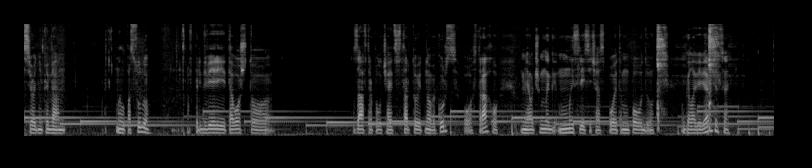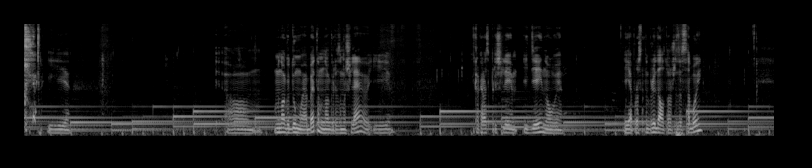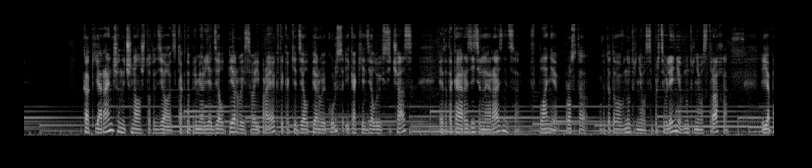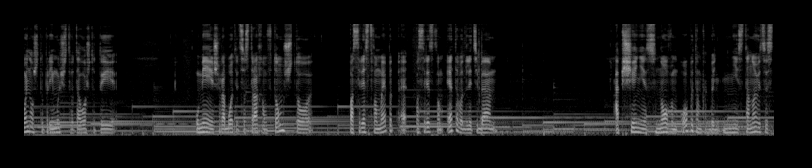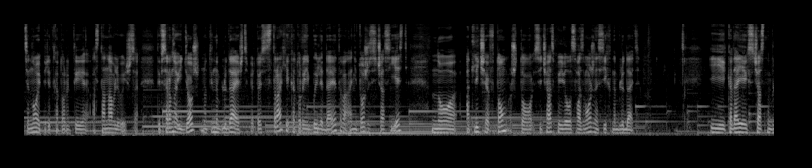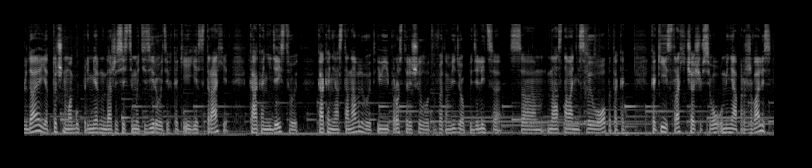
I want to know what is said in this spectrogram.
сегодня, когда мыл посуду в преддверии того, что завтра, получается, стартует новый курс по страху. У меня очень много мыслей сейчас по этому поводу в голове вертится. И э, много думаю об этом, много размышляю, и как раз пришли идеи новые. И я просто наблюдал тоже за собой – как я раньше начинал что-то делать, как, например, я делал первые свои проекты, как я делал первые курсы и как я делаю их сейчас, это такая разительная разница в плане просто вот этого внутреннего сопротивления, внутреннего страха. И я понял, что преимущество того, что ты умеешь работать со страхом в том, что посредством, э, посредством этого для тебя общение с новым опытом как бы не становится стеной, перед которой ты останавливаешься. Ты все равно идешь, но ты наблюдаешь теперь. То есть страхи, которые были до этого, они тоже сейчас есть, но отличие в том, что сейчас появилась возможность их наблюдать. И когда я их сейчас наблюдаю, я точно могу примерно даже систематизировать их, какие есть страхи, как они действуют, как они останавливают, и просто решил вот в этом видео поделиться с, на основании своего опыта, как, какие страхи чаще всего у меня проживались,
